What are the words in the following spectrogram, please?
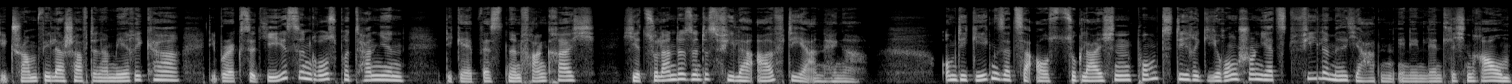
Die Trump-Wählerschaft in Amerika, die Brexiteers in Großbritannien, die Gelbwesten in Frankreich. Hierzulande sind es viele AfD-Anhänger. Um die Gegensätze auszugleichen, pumpt die Regierung schon jetzt viele Milliarden in den ländlichen Raum,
